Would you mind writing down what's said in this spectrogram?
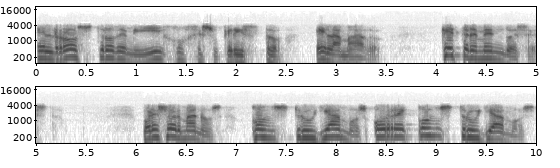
el rostro de mi Hijo Jesucristo, el amado. Qué tremendo es esto. Por eso, hermanos, construyamos o reconstruyamos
